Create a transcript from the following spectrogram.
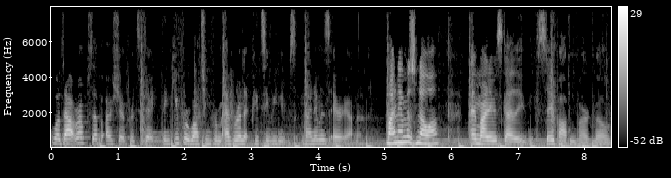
Well, that wraps up our show for today. Thank you for watching from everyone at PTV News. My name is Ariana. My name is Noah. And my name is Skylee. Stay poppin', Parkville.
